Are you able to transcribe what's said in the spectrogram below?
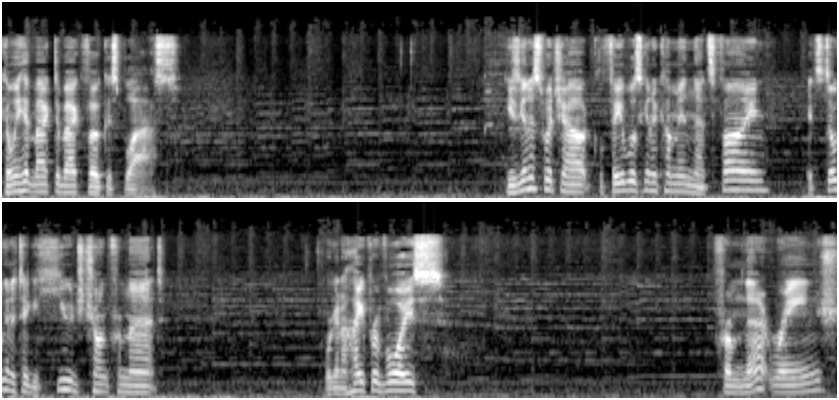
Can we hit back-to-back -back Focus Blast? He's going to switch out. Clefable going to come in. That's fine. It's still going to take a huge chunk from that. We're going to Hyper Voice. From that range,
